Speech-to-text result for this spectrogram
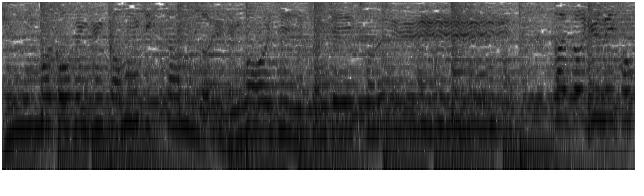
与你爱过永远感激，心里如爱意尽寄取，盼再与你抱紧。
